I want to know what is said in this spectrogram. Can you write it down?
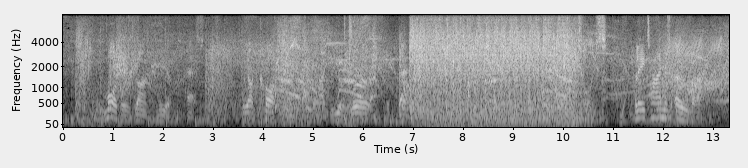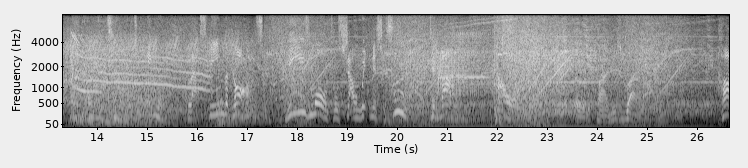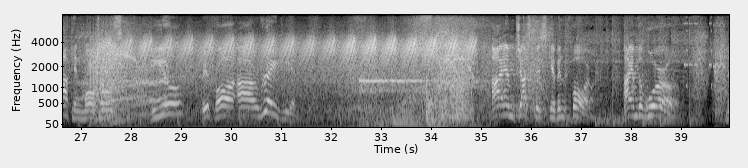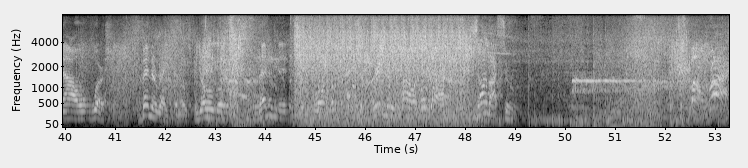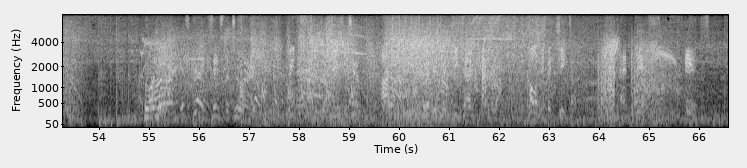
Mortals aren't mere pests. We aren't cautious when an ideal world could vanish. choice. Playtime is over. Continue to ignorate, blaspheme the gods. These mortals shall witness true, divine power. So the time is right. Hearken, mortals. Kneel before our radiant. I am justice given form. I am the world. Now worship, venerate the most noble, splendid, immortal, and supremely powerful god, Zamasu. All right! It's great since the two of you. We decided to fuse two. I this is Vegeta and Kakarot. Call me Vegito. And this is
